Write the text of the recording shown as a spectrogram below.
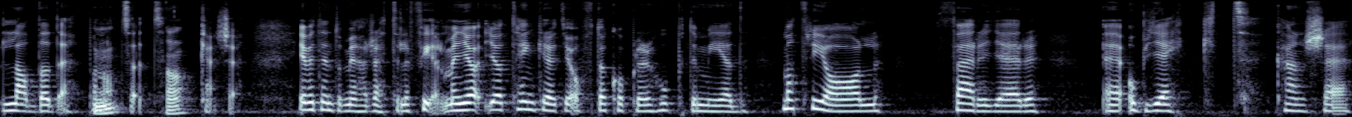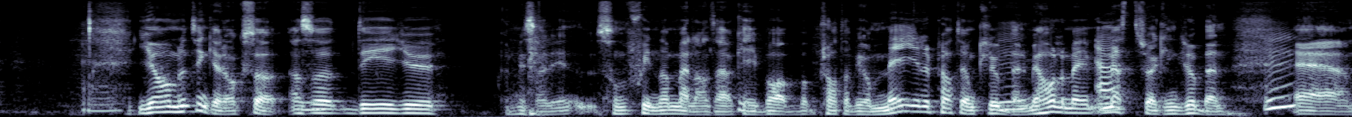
laddade på något sätt. Ja. Kanske. Jag vet inte om jag har rätt eller fel. Men jag, jag tänker att jag ofta kopplar ihop det med material, färger, eh, objekt, kanske. Ja, men det tänker jag också. Alltså, det är ju här, som skillnad mellan, så här, okej, vad, vad pratar vi om mig eller pratar vi om klubben? Men jag håller mig mest tror jag kring klubben. Eh,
